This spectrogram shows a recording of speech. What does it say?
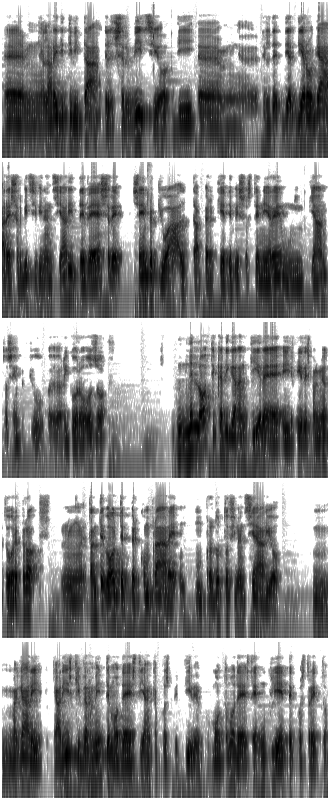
ehm, la redditività del servizio di, ehm, di, di, erogare servizi finanziari deve essere sempre più alta perché deve sostenere un impianto sempre più eh, rigoroso nell'ottica di garantire il, risparmiatore, però mh, tante volte per comprare un, un prodotto finanziario magari a rischi veramente modesti, anche a prospettive molto modeste, un cliente è costretto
